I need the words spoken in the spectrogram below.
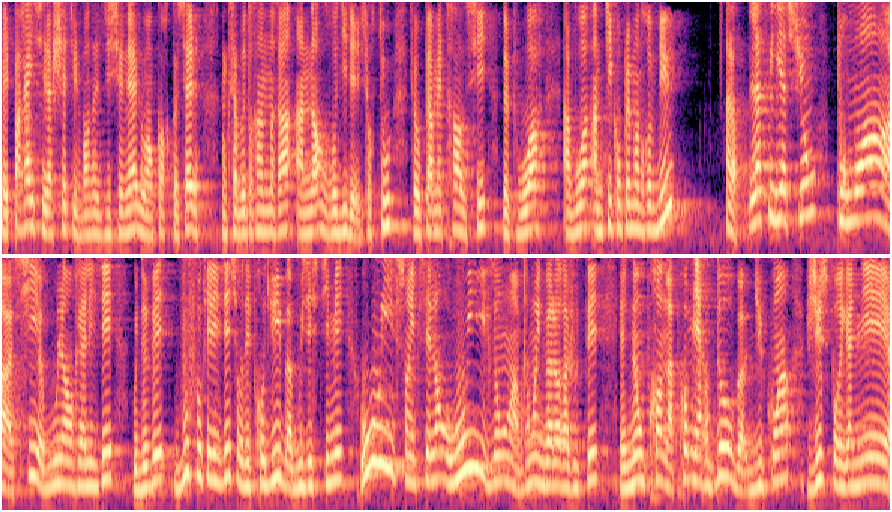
Et pareil s'il achète une vente additionnelle ou encore que sais-je. Donc ça vous donnera un ordre d'idée. Surtout, ça vous permettra aussi de pouvoir avoir un petit complément de revenu. Alors, l'affiliation, pour moi, euh, si vous voulez en réaliser, vous devez vous focaliser sur des produits, bah, vous estimez, oui, ils sont excellents, oui, ils ont vraiment une valeur ajoutée, et non prendre la première daube du coin juste pour y gagner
